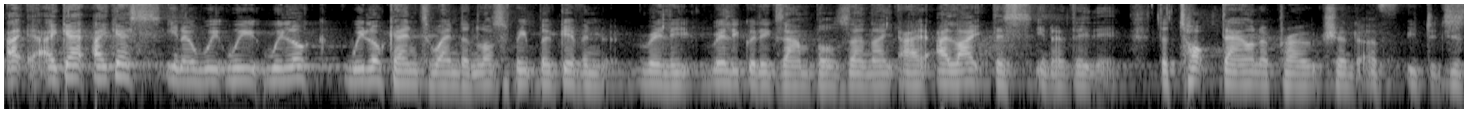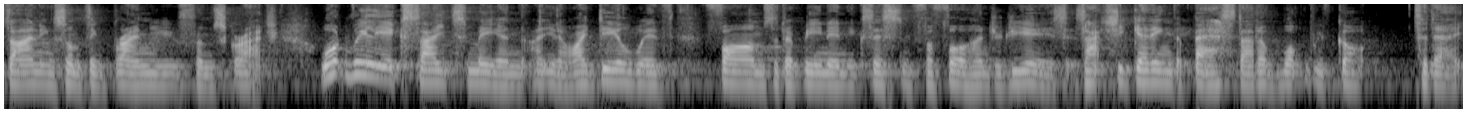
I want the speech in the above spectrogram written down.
I, I, guess, I guess you know we, we, we look we look end to end, and lots of people have given really really good examples, and I, I, I like this you know the, the top down approach and of designing something brand new from scratch. What really excites me, and uh, you know I deal with farms that have been in existence for 400 years. It's actually getting the best out of what we've got today.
